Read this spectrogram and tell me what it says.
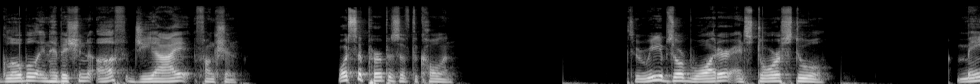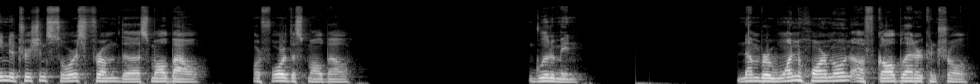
Global inhibition of GI function. What's the purpose of the colon? To reabsorb water and store stool. Main nutrition source from the small bowel or for the small bowel. Glutamine. Number one hormone of gallbladder control.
